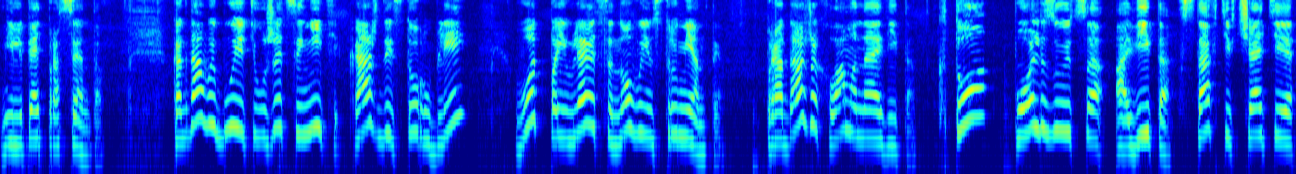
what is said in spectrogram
или 5 процентов. Когда вы будете уже ценить каждые 100 рублей, вот появляются новые инструменты. Продажа хлама на Авито. Кто пользуется Авито? Ставьте в чате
